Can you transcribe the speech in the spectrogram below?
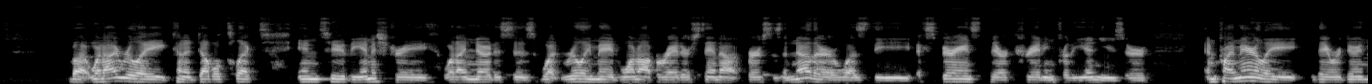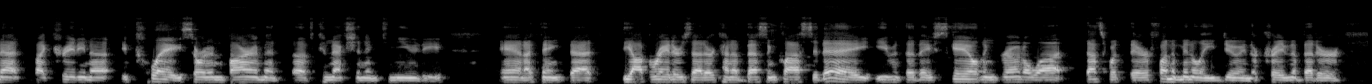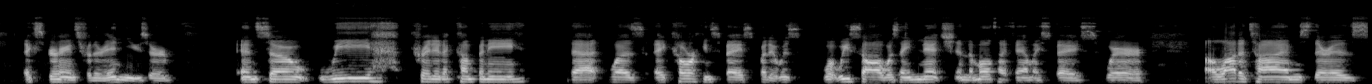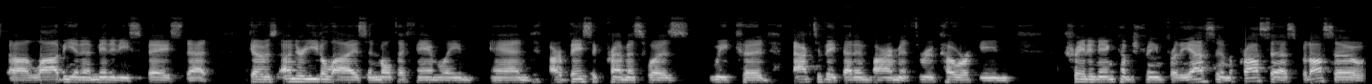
But when I really kind of double clicked into the industry, what I noticed is what really made one operator stand out versus another was the experience they're creating for the end user. And primarily, they were doing that by creating a, a place or an environment of connection and community. And I think that the operators that are kind of best in class today, even though they've scaled and grown a lot, that's what they're fundamentally doing. They're creating a better experience for their end user. And so we created a company that was a co working space, but it was what we saw was a niche in the multifamily space where a lot of times there is a lobby and amenity space that goes underutilized in multifamily. And our basic premise was we could activate that environment through co-working create an income stream for the asset in the process, but also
